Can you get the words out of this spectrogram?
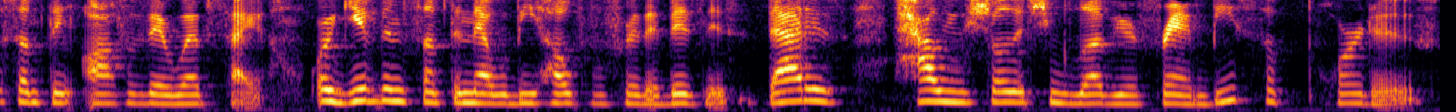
something off of their website or give them something that would be helpful for their business. That is how you show that you love your friend. Be supportive.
